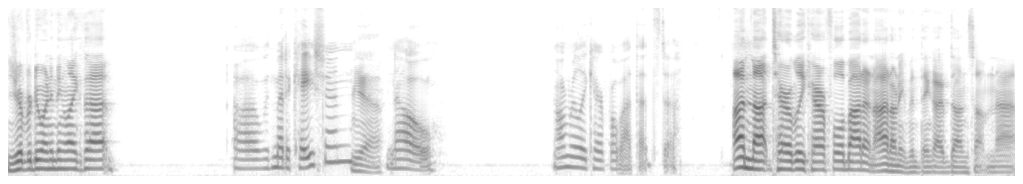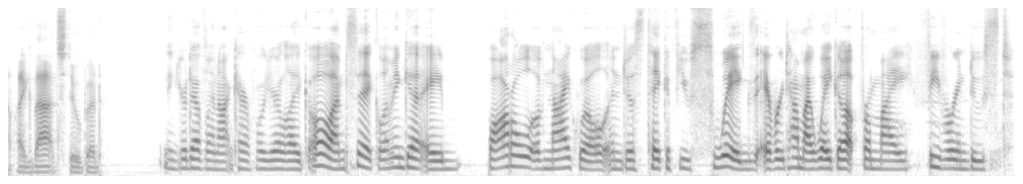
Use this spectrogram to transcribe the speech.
Did you ever do anything like that? Uh, with medication? Yeah. No. I'm really careful about that stuff. I'm not terribly careful about it, and I don't even think I've done something that like that stupid. You're definitely not careful. You're like, oh, I'm sick. Let me get a bottle of NyQuil and just take a few swigs every time I wake up from my fever induced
